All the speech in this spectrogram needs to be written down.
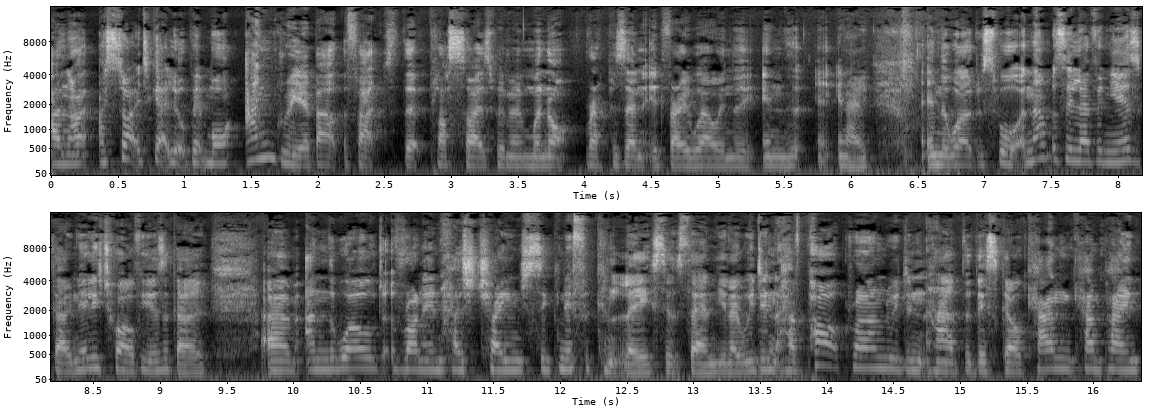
And I, I started to get a little bit more angry about the fact that plus size women were not represented very well in the, in the, you know, in the world of sport. And that was 11 years ago, nearly 12 years ago. Um, and the world of running has changed significantly since then. You know, we didn't have park run, we didn't have the This Girl Can campaign,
